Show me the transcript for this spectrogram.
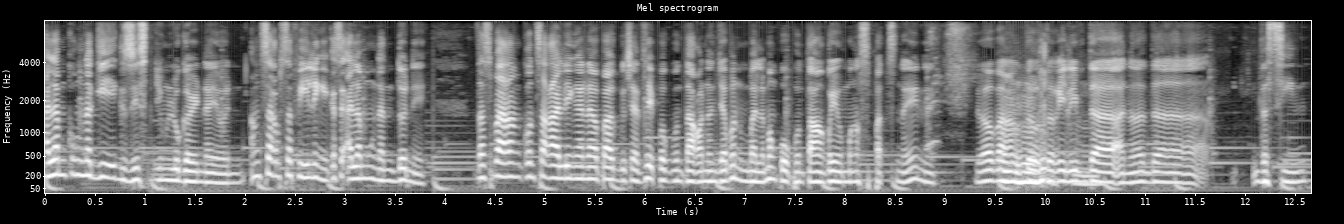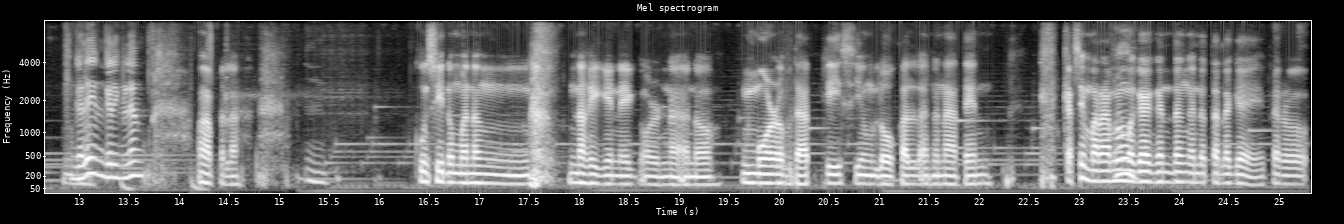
alam kong nag exist yung lugar na yun. Ang sarap sa feeling eh, kasi alam mong nandun eh. Tapos parang kung sakali nga na pag, syempre, pagpunta ako ng Japan, malamang pupuntahan ko yung mga spots na yun eh. Di ba? Parang to, to relieve the, ano, the, the scene. Ang galing, ang galing lang. Ah, pala. Mm. Kung sino man ang nakikinig or na ano, more of that please yung local ano natin. Kasi maraming Oh. magagandang ano talaga eh, pero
